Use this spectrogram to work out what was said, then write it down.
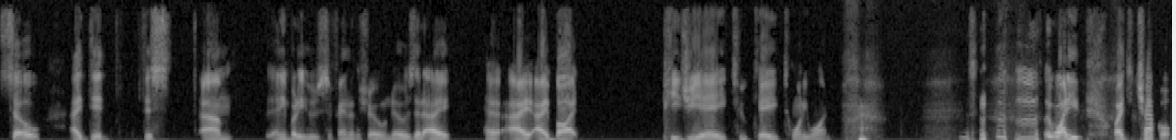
so I did this. Um, anybody who's a fan of the show knows that I I I bought PGA 2K21. why do you why'd you chuckle?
